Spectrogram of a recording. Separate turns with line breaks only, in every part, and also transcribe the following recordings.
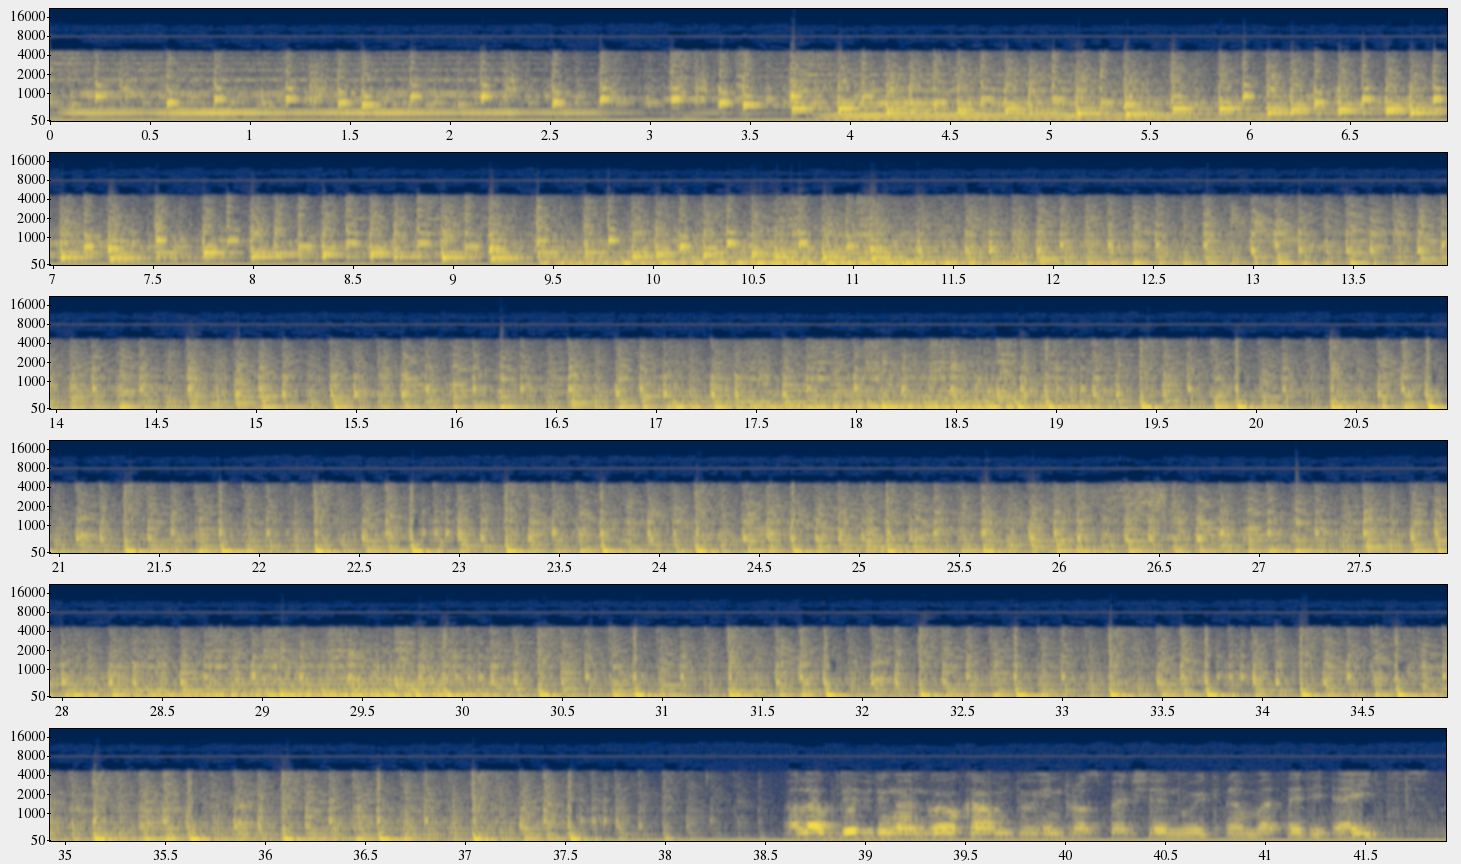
thank you. Good evening and welcome to Introspection Week number 38.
